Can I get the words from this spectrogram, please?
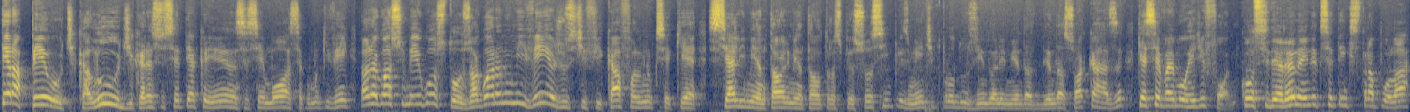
terapêutica terapêutica, lúdica, né? Se você tem a criança, você mostra como que vem. É um negócio meio gostoso. Agora não me venha justificar falando que você quer se alimentar ou alimentar outras pessoas simplesmente produzindo alimento dentro da sua casa, que você vai morrer de fome. Considerando ainda que você tem que extrapolar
